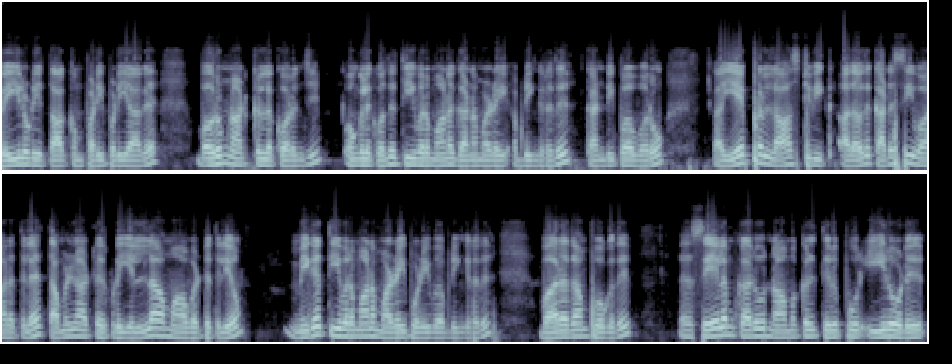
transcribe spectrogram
வெயிலுடைய தாக்கம் படிப்படியாக வரும் நாட்களில் குறைஞ்சி உங்களுக்கு வந்து தீவிரமான கனமழை அப்படிங்கிறது கண்டிப்பாக வரும். ஏப்ரல் லாஸ்ட் வீக் அதாவது கடைசி வாரத்தில் தமிழ்நாட்டில் இருக்கக்கூடிய எல்லா மாவட்டத்திலையும் மிக தீவிரமான மழை பொழிவு அப்படிங்கிறது வரதான் போகுது. சேலம், கரூர், நாமக்கல், திருப்பூர், ஈரோடு,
